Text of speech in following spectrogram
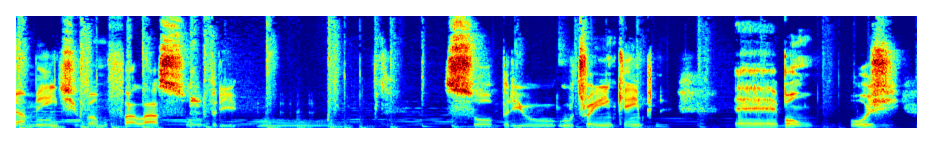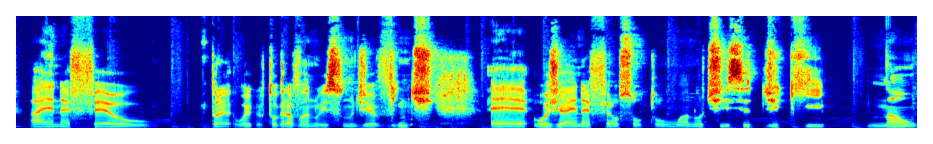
Primeiramente, vamos falar sobre o sobre o, o training camp, né? É, bom, hoje a NFL, pra- eu tô gravando isso no dia 20, é, hoje a NFL soltou uma notícia de que não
